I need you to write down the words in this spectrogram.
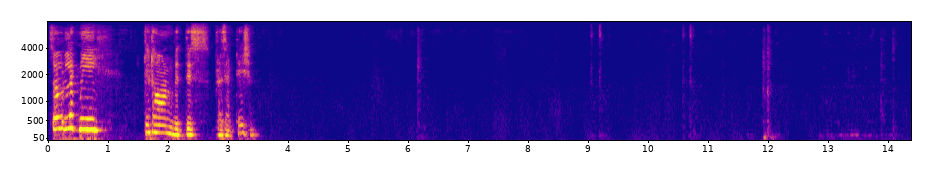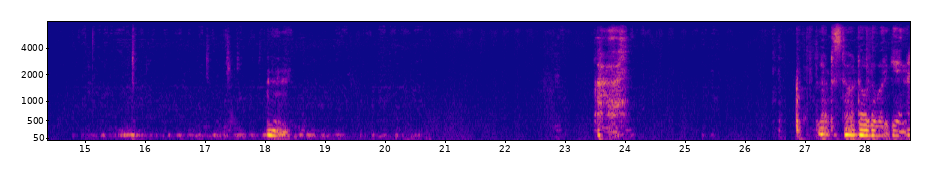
So let me get on with this presentation. Hmm. Ah. Let's start all over again.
